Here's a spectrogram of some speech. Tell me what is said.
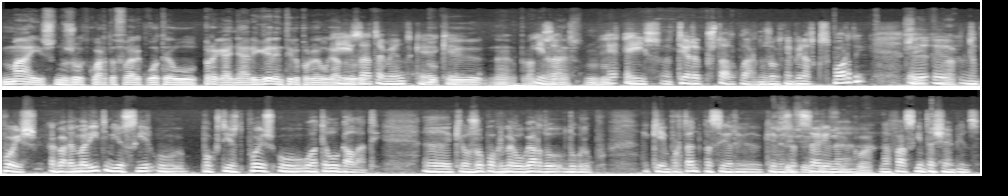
mais no jogo de quarta-feira com o Hotel para ganhar e garantir o primeiro lugar Exatamente, do, que, é, que, que não, pronto, é Exato, é, uhum. é, é, isso. Ter apostado, claro, no jogo de campeonato com o Sporting, Sim, uh, claro. depois, agora Marítimo e a seguir, uh, poucos dias depois, o, o Hotel Galati, uh, que é o jogo para o primeiro lugar do, do grupo, que é importante para ser cabeça sim, de série sim, na, claro. na fase seguinte da Champions.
